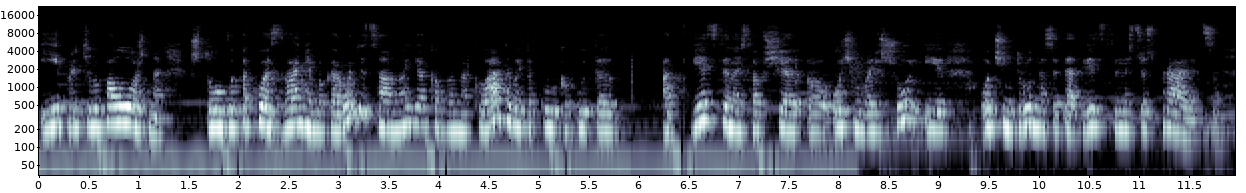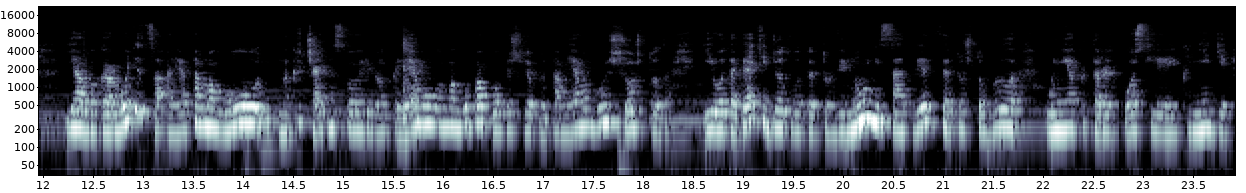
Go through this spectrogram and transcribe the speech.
и противоположно, что вот такое звание Богородица, оно якобы накладывает такую какую-то ответственность вообще э, очень большой, и очень трудно с этой ответственностью справиться. Я Богородица, а я там могу накричать на своего ребенка, я ему могу по попе шлепнуть, там, я могу еще что-то. И вот опять идет вот эту вину, несоответствие, то, что было у некоторых после книги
